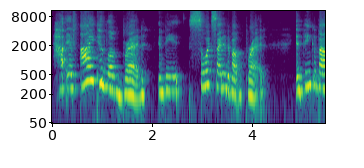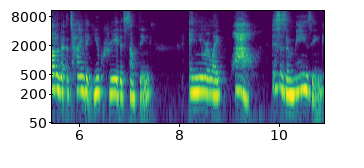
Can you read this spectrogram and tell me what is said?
How, if I can love bread and be so excited about bread and think about a time that you created something and you were like, wow, this is amazing.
